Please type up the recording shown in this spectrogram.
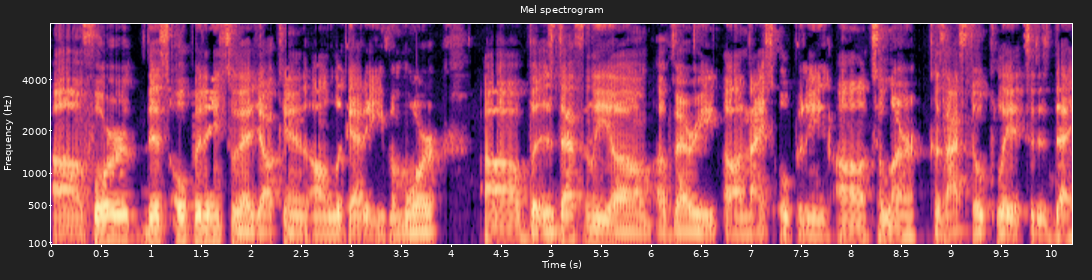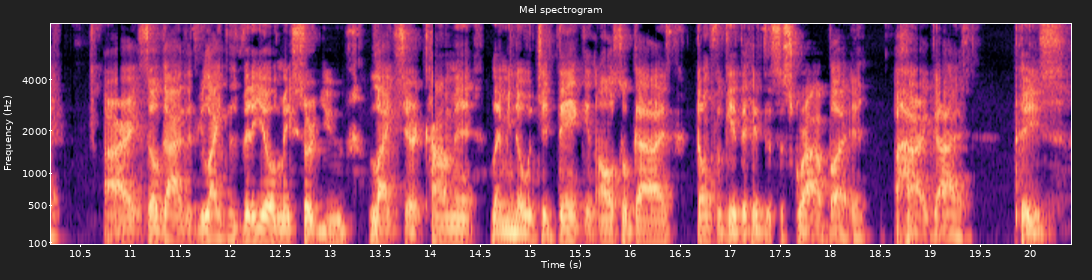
uh, for this opening so that y'all can uh, look at it even more. Uh, but it's definitely um, a very uh, nice opening to learn because I still play it to this day. All right, so guys, if you like this video, make sure you like, share, comment. Let me know what you think. And also, guys, don't forget to hit the subscribe button. All right, guys, peace.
